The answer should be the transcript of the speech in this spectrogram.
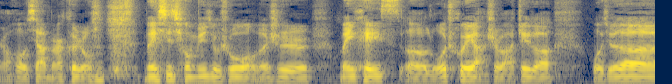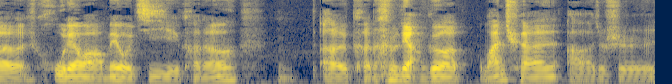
然后下面各种 梅西球迷就说我们是梅黑呃罗吹啊，是吧？这个我觉得互联网没有记忆，可能呃可能 两个完全啊就是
